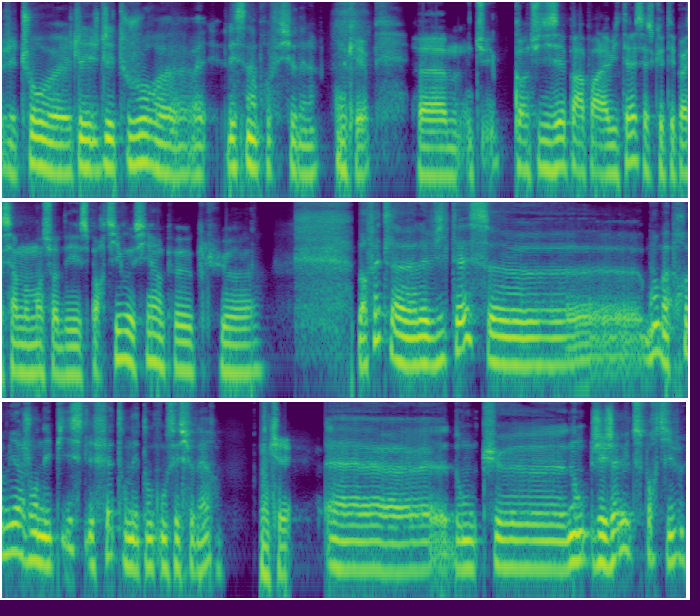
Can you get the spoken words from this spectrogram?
j'ai toujours, euh, je l'ai toujours euh, ouais, laissé un professionnel. Ok. Euh, tu, quand tu disais par rapport à la vitesse, est-ce que tu es passé un moment sur des sportives aussi un peu plus euh... bah En fait, la, la vitesse, euh, moi, ma première journée piste, je l'ai faite en étant concessionnaire. Ok. Euh, donc non, j'ai jamais eu de sportive.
